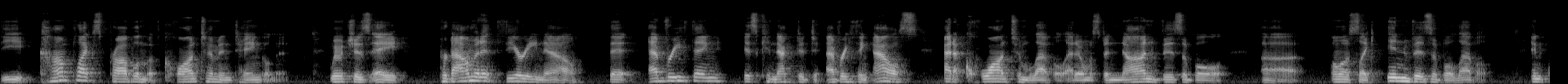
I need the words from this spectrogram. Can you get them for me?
the complex problem of quantum entanglement, which is a predominant theory now that everything is connected to everything else at a quantum level, at almost a non-visible, uh, almost like invisible level. And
